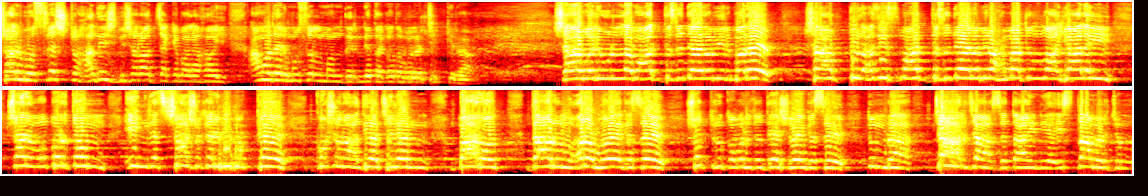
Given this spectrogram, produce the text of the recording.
সর্বশ্রেষ্ঠ হাদিস বিশারদ যাকে বলা হয়। আমাদের মুসলমানদের নেতা কথা বলে ঠিক কিনা? সর্বপ্রথম ইংরেজ শাসকের বিপক্ষে ঘোষণা দিয়েছিলেন, ভারত দারুল হয়ে গেছে, শত্রু কবলিত দেশ হয়ে গেছে, তোমরা যার যা আছে তাই নিয়ে ইসলামের জন্য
